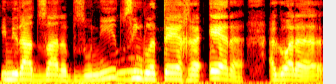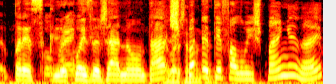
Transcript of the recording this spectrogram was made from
Emirados Árabes Unidos, Inglaterra era, agora parece Com que a Brexit. coisa já não está. Espa-. Até falam em Espanha, não é?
